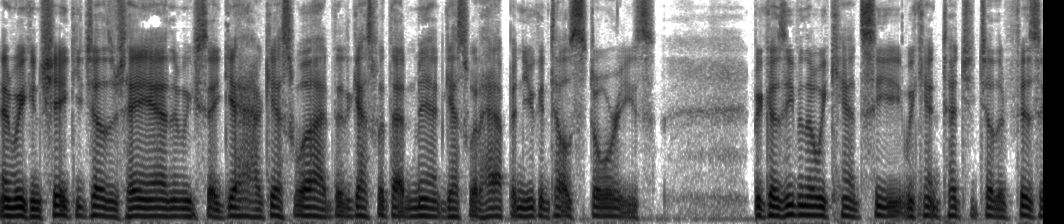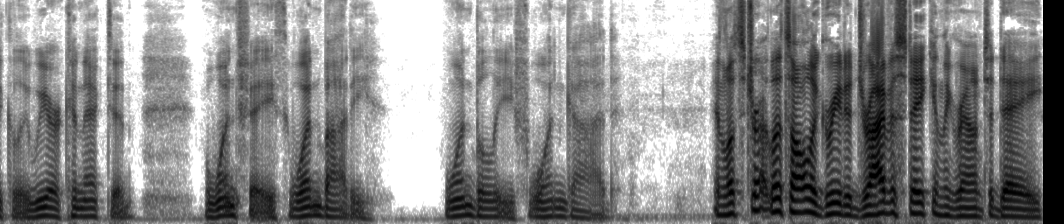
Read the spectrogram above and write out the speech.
and we can shake each other's hand and we say, Yeah, guess what? Guess what that meant? Guess what happened? You can tell stories. Because even though we can't see, we can't touch each other physically, we are connected one faith, one body, one belief, one God. And let's try, let's all agree to drive a stake in the ground today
